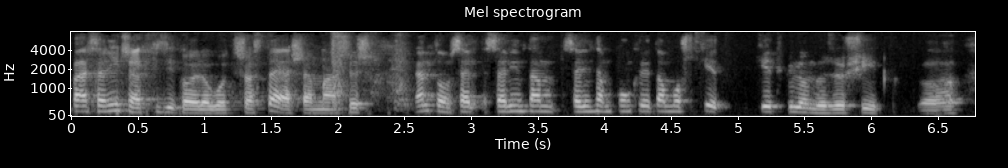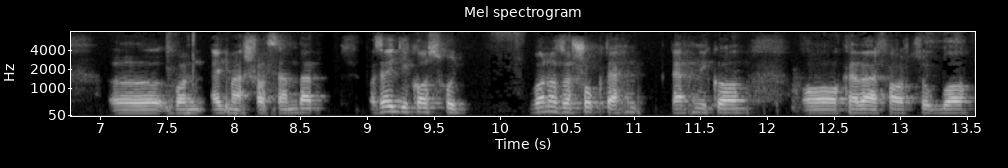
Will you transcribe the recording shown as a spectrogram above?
persze nincsenek fizikailag ott, és az teljesen más, és nem tudom, szerintem, szerintem konkrétan most két, két különböző sík uh, uh, van egymással szemben. Az egyik az, hogy van az a sok technika a kevert harcokban,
